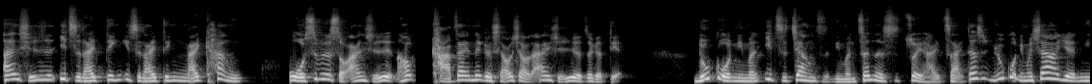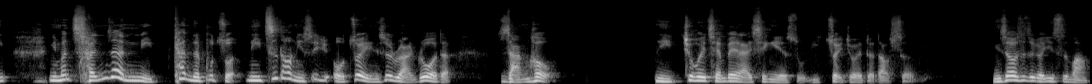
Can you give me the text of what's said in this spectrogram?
安息日一直来盯，一直来盯来看我是不是守安息日，然后卡在那个小小的安息日的这个点。如果你们一直这样子，你们真的是罪还在。但是如果你们瞎了眼，你你们承认你看的不准，你知道你是有罪，你是软弱的，然后你就会谦卑来信耶稣，你罪就会得到赦免。你知道是这个意思吗？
